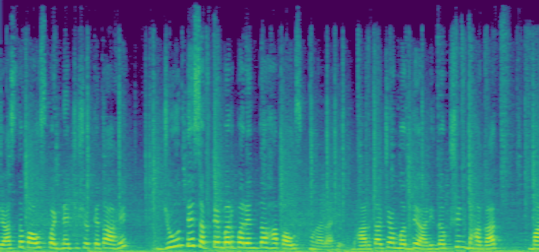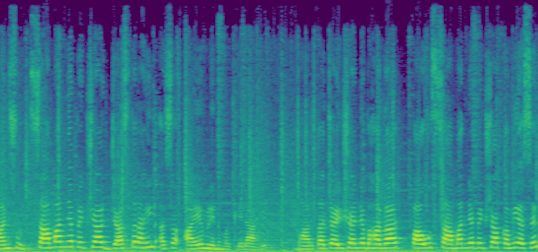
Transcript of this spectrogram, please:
जास्त पाऊस पडण्याची शक्यता आहे. जून ते सप्टेंबरपर्यंत हा पाऊस होणार आहे. भारताच्या मध्य आणि दक्षिण भागात मान्सून सामान्यपेक्षा जास्त राहील असं आय एम डीनं म्हटलेलं आहे. भारताच्या ईशान्य भागात पाऊस सामान्यपेक्षा कमी असेल.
